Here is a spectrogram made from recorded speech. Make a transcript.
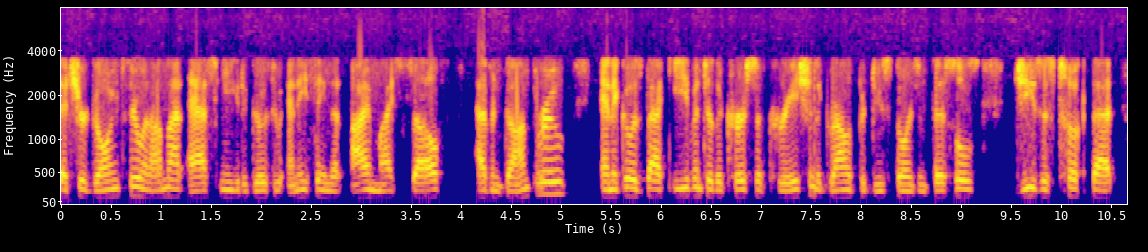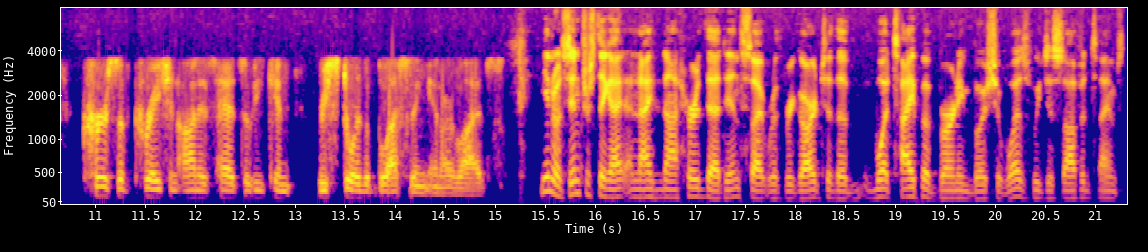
that you're going through, and I'm not asking you to go through anything that I myself haven't gone through." And it goes back even to the curse of creation. The ground would produce thorns and thistles. Jesus took that curse of creation on his head so he can restore the blessing in our lives. You know, it's interesting, I, and I've not heard that insight with regard to the what type of burning bush it was. We just oftentimes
